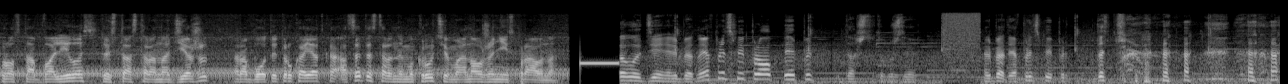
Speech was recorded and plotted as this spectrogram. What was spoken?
просто обвалилась. То есть та сторона держит, работает рукоятка, а с этой стороны мы крутим, и она уже неисправна. Целый день, ребят. Ну я, в принципе, про... Да, что ты будешь делать? Ребят, я, в принципе, при- да-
